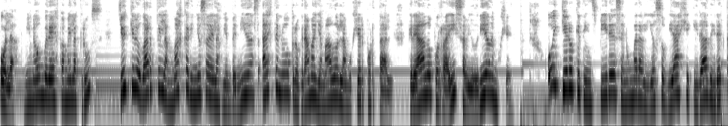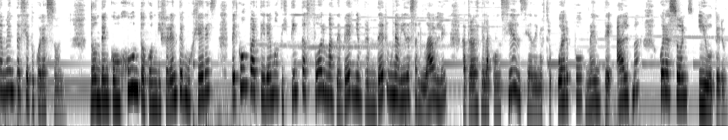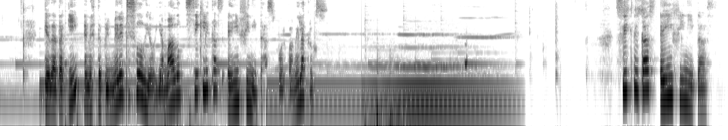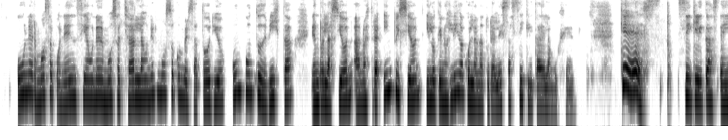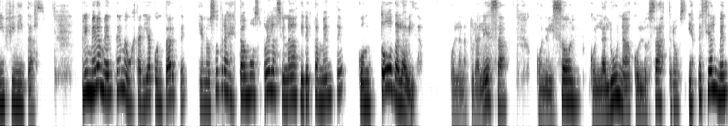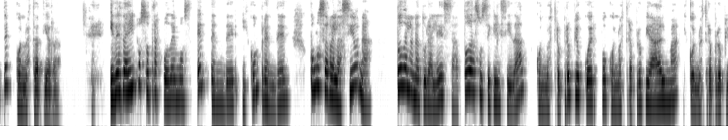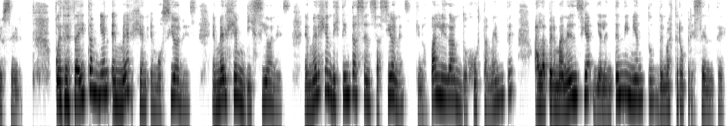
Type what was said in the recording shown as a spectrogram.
Hola, mi nombre es Pamela Cruz y hoy quiero darte la más cariñosa de las bienvenidas a este nuevo programa llamado La Mujer Portal, creado por Raíz Sabiduría de Mujer. Hoy quiero que te inspires en un maravilloso viaje que irá directamente hacia tu corazón, donde en conjunto con diferentes mujeres te compartiremos distintas formas de ver y emprender una vida saludable a través de la conciencia de nuestro cuerpo, mente, alma, corazón y útero. Quédate aquí en este primer episodio llamado Cíclicas e Infinitas por Pamela Cruz. Cíclicas e Infinitas. Una hermosa ponencia, una hermosa charla, un hermoso conversatorio, un punto de vista en relación a nuestra intuición y lo que nos liga con la naturaleza cíclica de la mujer. ¿Qué es cíclicas e infinitas? Primeramente, me gustaría contarte que nosotras estamos relacionadas directamente con toda la vida, con la naturaleza, con el sol, con la luna, con los astros y especialmente con nuestra tierra. Y desde ahí nosotras podemos entender y comprender cómo se relaciona toda la naturaleza, toda su ciclicidad con nuestro propio cuerpo, con nuestra propia alma y con nuestro propio ser. Pues desde ahí también emergen emociones, emergen visiones, emergen distintas sensaciones que nos van ligando justamente a la permanencia y al entendimiento de nuestro presente.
